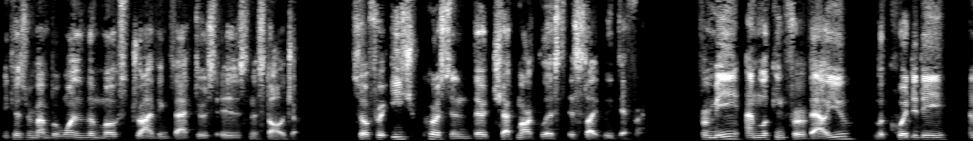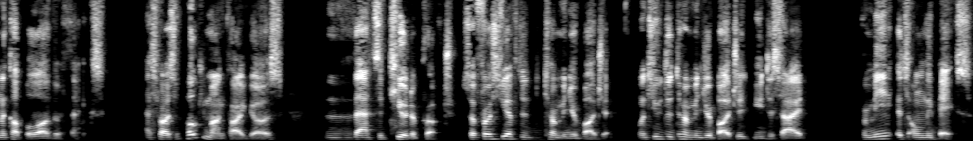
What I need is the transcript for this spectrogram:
because remember one of the most driving factors is nostalgia. So for each person, their checkmark list is slightly different. For me, I'm looking for value, liquidity, and a couple other things. As far as a Pokemon card goes, that's a tiered approach. So first you have to determine your budget. Once you've determined your budget, you decide, for me, it's only base.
